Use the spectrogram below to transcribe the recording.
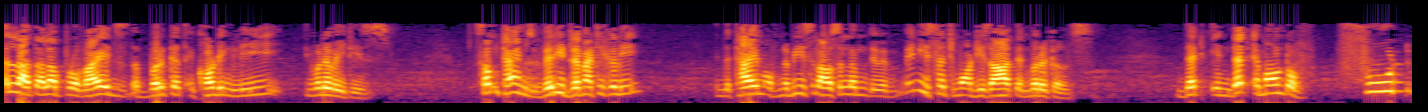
Allah Ta'ala provides the barakat accordingly in whatever it is. Sometimes very dramatically, in the time of Nabi Sallallahu Alaihi Wasallam, there were many such mu'jizat and miracles. That in that amount of food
